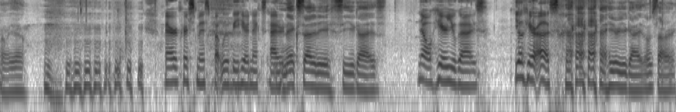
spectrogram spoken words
Oh, yeah. Merry Christmas, but we'll be here next Saturday. Next Saturday, see you guys. No, hear you guys. You'll hear us. Hear you guys. I'm sorry.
